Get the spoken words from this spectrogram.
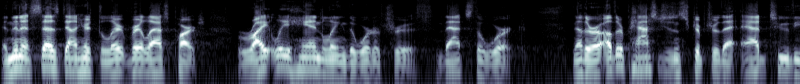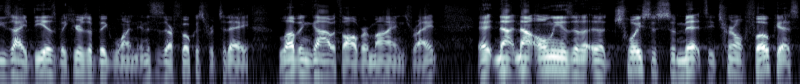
And then it says down here at the very last part rightly handling the word of truth. That's the work. Now, there are other passages in Scripture that add to these ideas, but here's a big one, and this is our focus for today loving God with all of our minds, right? It not, not only is it a, a choice to submit to eternal focus,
